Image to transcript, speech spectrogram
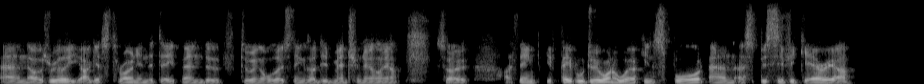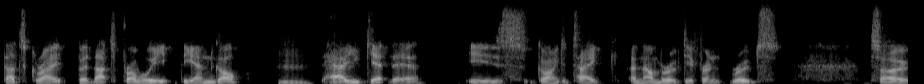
and I was really, I guess, thrown in the deep end of doing all those things I did mention earlier. So I think if people do want to work in sport and a specific area, that's great, but that's probably the end goal. Hmm. How you get there is going to take a number of different routes. So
